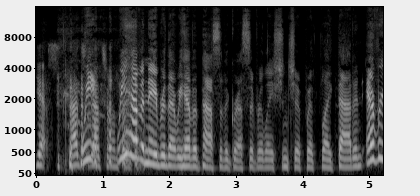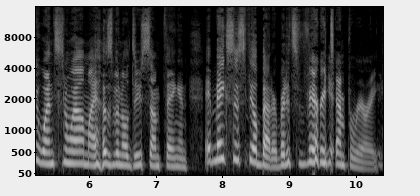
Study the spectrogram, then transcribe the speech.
Yes. That's we that's what we thinking. have a neighbor that we have a passive aggressive relationship with like that and every once in a while my husband will do something and it makes us feel better but it's very temporary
